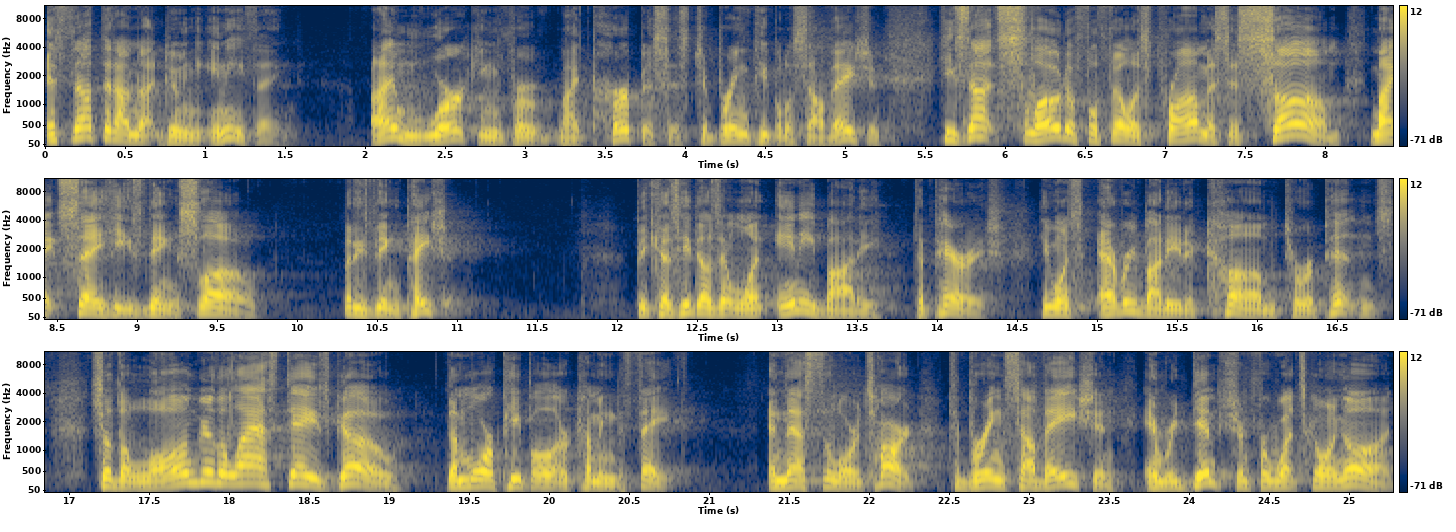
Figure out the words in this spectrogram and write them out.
It's not that I'm not doing anything. I'm working for my purposes to bring people to salvation. He's not slow to fulfill his promises. Some might say he's being slow, but he's being patient because he doesn't want anybody to perish. He wants everybody to come to repentance. So the longer the last days go, the more people are coming to faith. And that's the Lord's heart to bring salvation and redemption for what's going on.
